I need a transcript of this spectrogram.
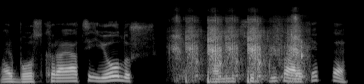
Hayır bozkır hayatı iyi olur. Tam bir Türklük hareket de.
